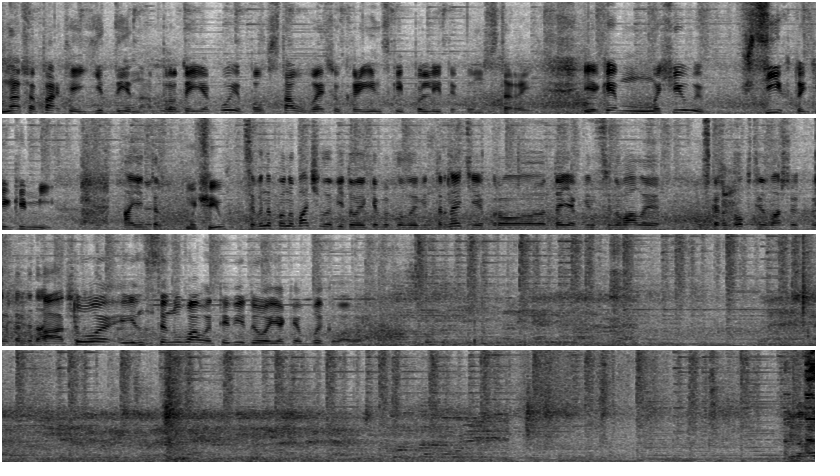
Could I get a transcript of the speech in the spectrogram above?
наша партія єдина, проти якої повстав весь український політикум старий, яке мочив всіх, хто тільки міг. А інтер... Мочив. це ви напевно бачили відео, яке виклали в інтернеті про те, як інсценували, скажімо, обстріл ваших кандидатів. А то інсценували те відео, яке виклали.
